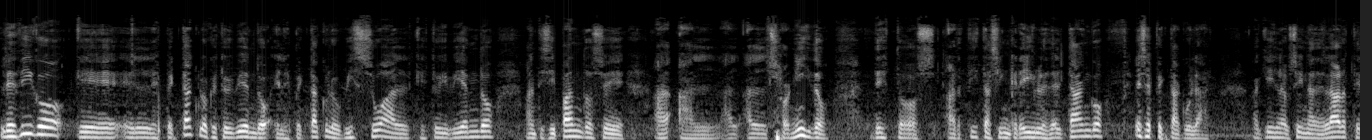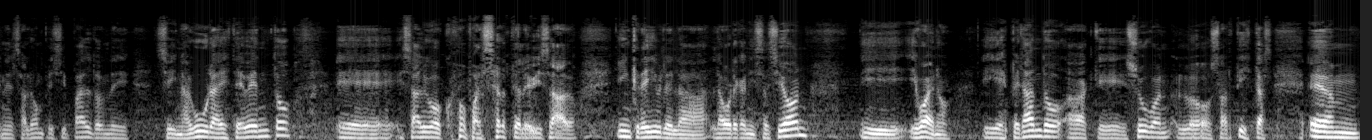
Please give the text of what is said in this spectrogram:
Les digo que el espectáculo que estoy viendo, el espectáculo visual que estoy viendo, anticipándose al, sonido de estos artistas increíbles del tango, es espectacular. Aquí en la Usina del Arte, en el salón principal donde se inaugura este evento, eh, es algo como para ser televisado. Increíble la, organización y, bueno, esperando a que suban los artistas. Em,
